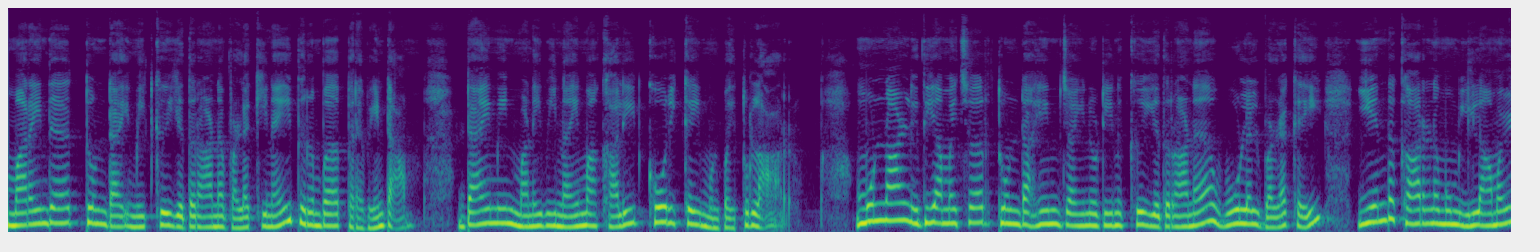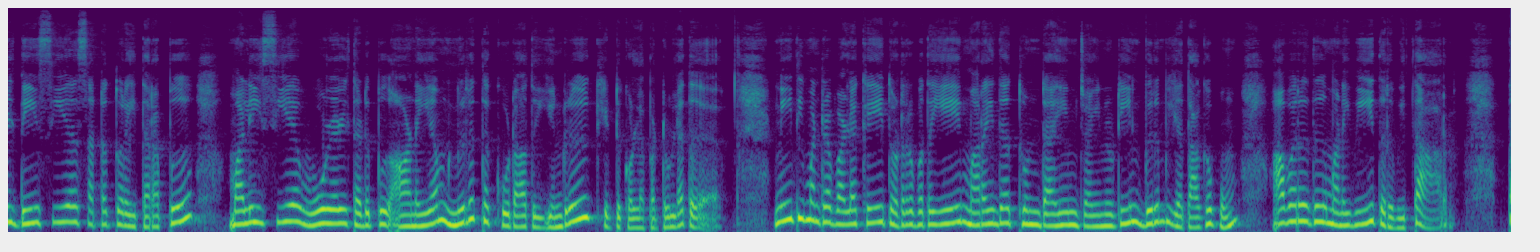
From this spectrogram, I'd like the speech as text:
மறைந்த துன் டைமிற்கு எதிரான வழக்கினை திரும்ப பெற வேண்டாம். டைமின் மனைவி நைமா காலிட் கோரிக்கை முன்வைத்துள்ளார். முன்னாள் நிதியமைச்சர் துன் டஹீம் ஜைனுடீனுக்கு எதிரான ஊழல் வழக்கை எந்த காரணமும் இல்லாமல் தேசிய சட்டத்துறை தரப்பு மலேசிய ஊழல் தடுப்பு ஆணையம் நிறுத்தக்கூடாது என்று கேட்டுக்கொள்ளப்பட்டுள்ளது நீதிமன்ற வழக்கை தொடர்வதையே மறைந்த துன் டஹீம் ஜைனுடீன் விரும்பியதாகவும் அவரது மனைவி தெரிவித்தார்.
